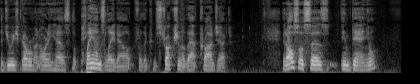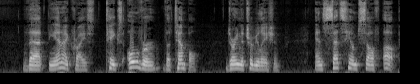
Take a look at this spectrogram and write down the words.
the Jewish government already has the plans laid out for the construction of that project. It also says in Daniel that the Antichrist takes over the temple during the tribulation and sets himself up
